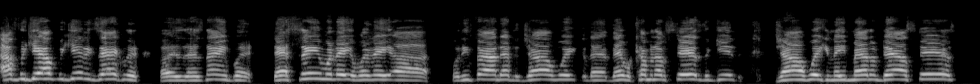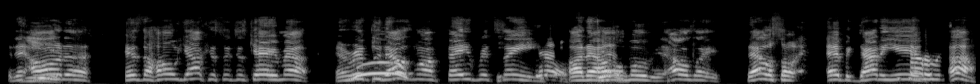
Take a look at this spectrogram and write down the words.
I forget I forget exactly uh, his, his name, but that scene when they when they uh when he found out that John Wick that they were coming upstairs to get John Wick and they met him downstairs and then Yeah. all the his the whole Yakuza just came out and ripped through. That was my favorite scene Yeah, on that yeah. whole movie. I was like, that was so epic. Donnie Yen, gotta- ah,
